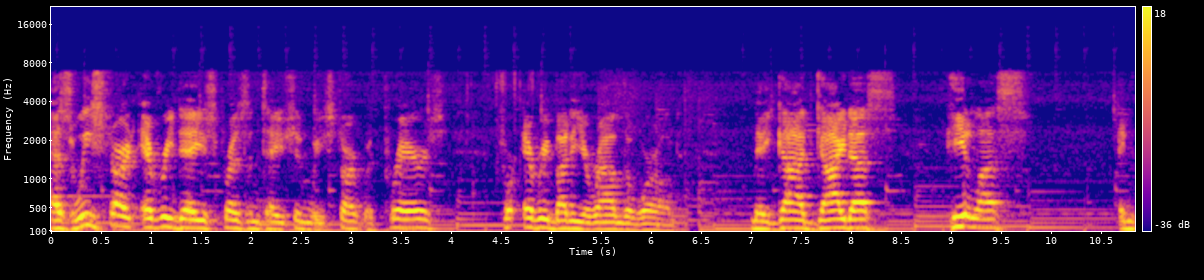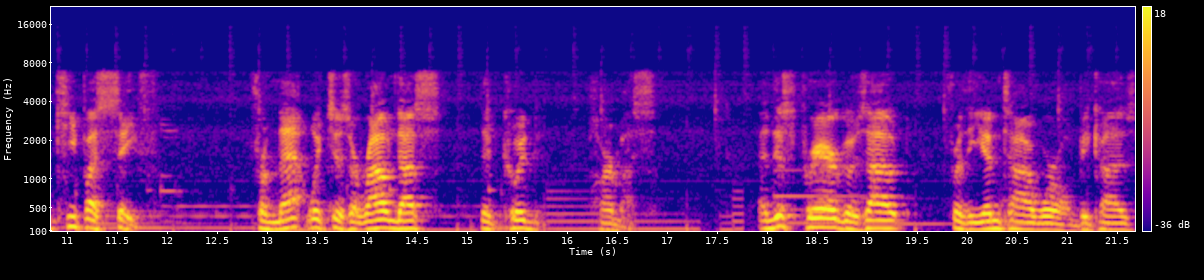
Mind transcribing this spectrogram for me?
As we start every day's presentation, we start with prayers for everybody around the world. May God guide us, heal us, and keep us safe from that which is around us that could harm us. And this prayer goes out for the entire world because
